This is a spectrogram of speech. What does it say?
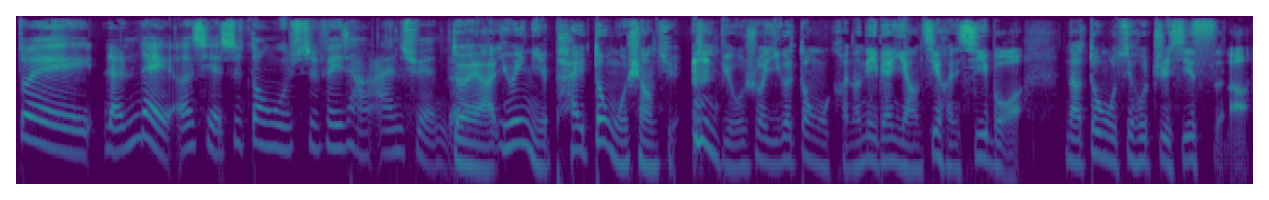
对人类，而且是动物是非常安全的。对啊，因为你拍动物上去，比如说一个动物可能那边氧气很稀薄，那动物最后窒息死了，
